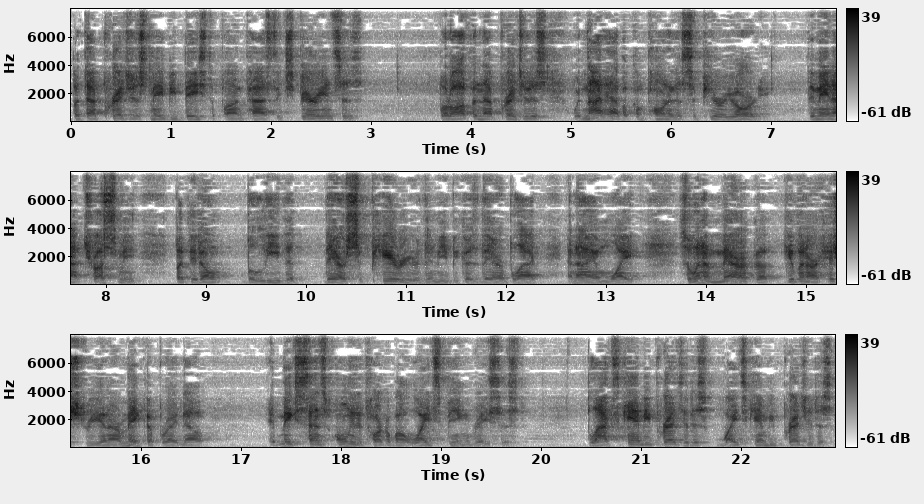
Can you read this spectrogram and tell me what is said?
but that prejudice may be based upon past experiences, but often that prejudice would not have a component of superiority. They may not trust me, but they don't believe that they are superior than me because they are black and I am white. So in America, given our history and our makeup right now, it makes sense only to talk about whites being racist. Blacks can be prejudiced, whites can be prejudiced,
